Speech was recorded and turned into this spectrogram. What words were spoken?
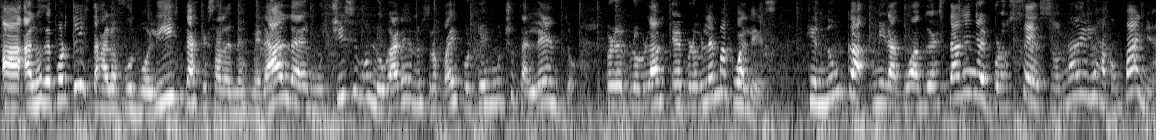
a, a los deportistas, a los futbolistas que salen de Esmeralda, de muchísimos lugares de nuestro país, porque hay mucho talento. Pero el, problem- el problema cuál es? Que nunca, mira, cuando están en el proceso, nadie los acompaña.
